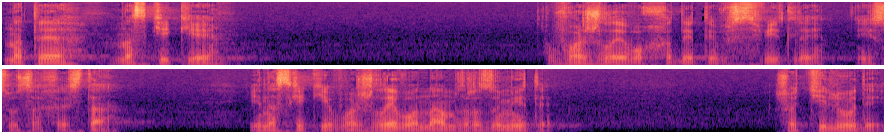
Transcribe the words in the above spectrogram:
на те, наскільки важливо ходити в світлі Ісуса Христа. І наскільки важливо нам зрозуміти, що ті люди,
